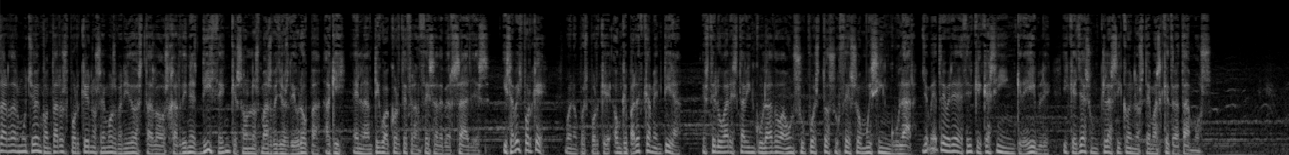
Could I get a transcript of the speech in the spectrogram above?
Tardar mucho en contaros por qué nos hemos venido hasta los jardines, dicen que son los más bellos de Europa, aquí, en la antigua corte francesa de Versalles. ¿Y sabéis por qué? Bueno, pues porque, aunque parezca mentira, este lugar está vinculado a un supuesto suceso muy singular. Yo me atrevería a decir que casi increíble, y que ya es un clásico en los temas que tratamos.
